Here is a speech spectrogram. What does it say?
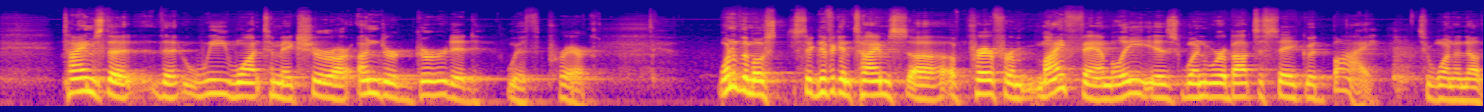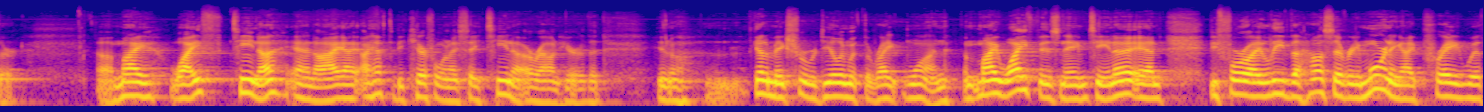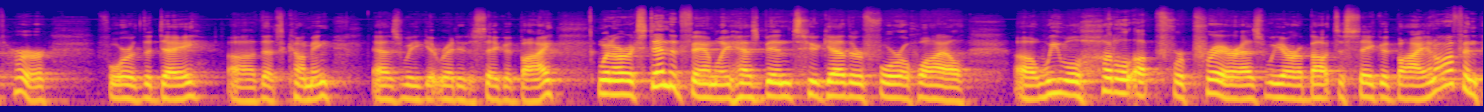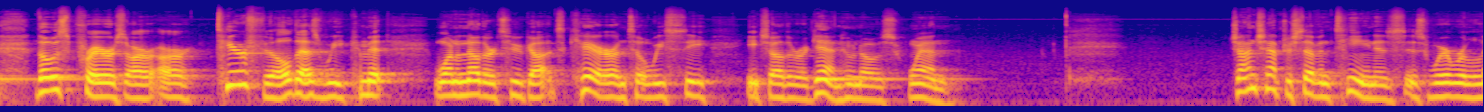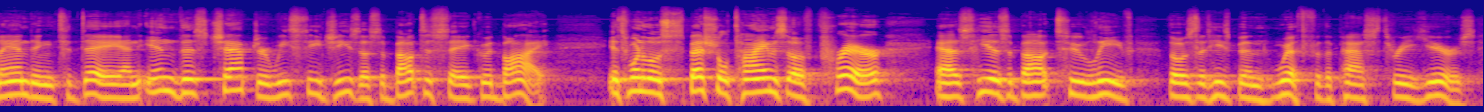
times that, that we want to make sure are undergirded with prayer. One of the most significant times uh, of prayer for my family is when we're about to say goodbye to one another. Uh, my wife, Tina, and I, I, I have to be careful when I say Tina around here, that you know, got to make sure we're dealing with the right one. My wife is named Tina, and before I leave the house every morning, I pray with her for the day uh, that's coming as we get ready to say goodbye. When our extended family has been together for a while, uh, we will huddle up for prayer as we are about to say goodbye. And often those prayers are, are tear filled as we commit one another to God's care until we see each other again, who knows when. John chapter 17 is, is where we're landing today, and in this chapter, we see Jesus about to say goodbye. It's one of those special times of prayer as he is about to leave those that he's been with for the past three years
